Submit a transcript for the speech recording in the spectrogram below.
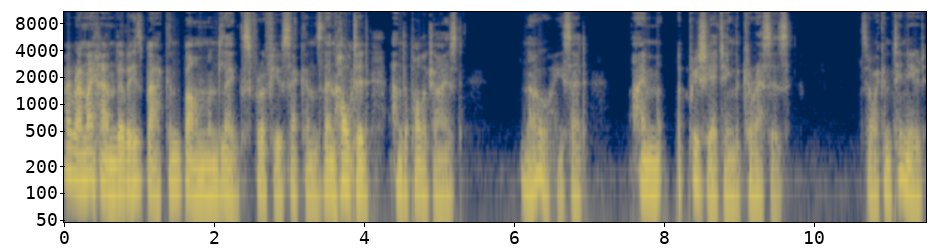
I ran my hand over his back and bum and legs for a few seconds, then halted and apologized. No, he said. I'm appreciating the caresses. So I continued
